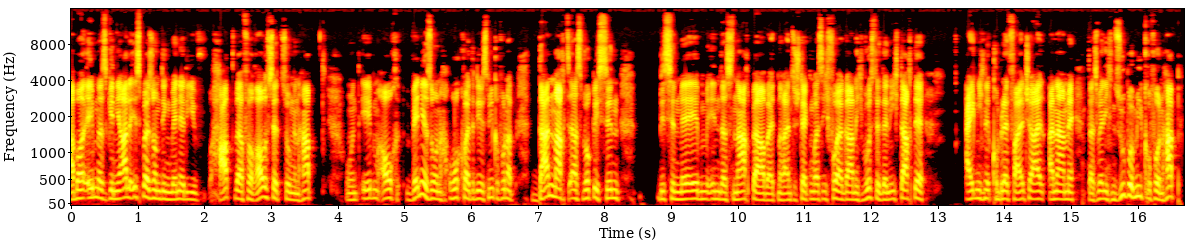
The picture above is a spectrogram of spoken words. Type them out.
Aber eben das Geniale ist bei so einem Ding, wenn ihr die Hardware-Voraussetzungen habt und eben auch, wenn ihr so ein hochqualitatives Mikrofon habt, dann macht es erst wirklich Sinn, bisschen mehr eben in das Nachbearbeiten reinzustecken, was ich vorher gar nicht wusste, denn ich dachte, eigentlich eine komplett falsche Annahme, dass wenn ich ein super Mikrofon habe,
